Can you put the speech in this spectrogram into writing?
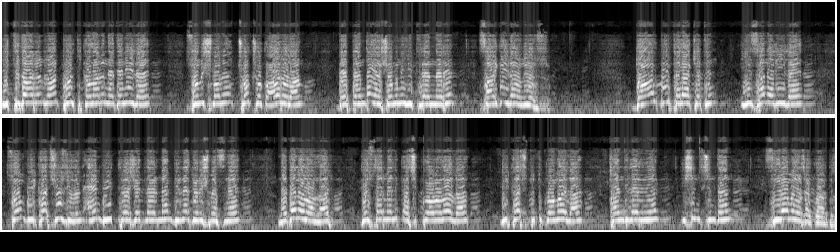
iktidarın rant politikaları nedeniyle sonuçları çok çok ağır olan depremde yaşamını yitirenleri saygıyla anıyoruz. Doğal bir felaketin insan eliyle son birkaç yüzyılın en büyük trajedilerinden birine dönüşmesine neden olanlar göstermelik açıklamalarla birkaç tutuklamayla kendilerini işin içinden sıyıramayacaklardır.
